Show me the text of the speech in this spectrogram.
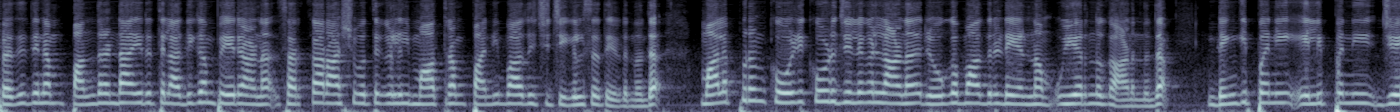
പ്രതിദിനം പന്ത്രണ്ടായിരത്തിലധികം പേരാണ് സർക്കാർ ആശുപത്രികളിൽ മാത്രം പനി ബാധിച്ച് ചികിത്സ തേടുന്നത്. മലപ്പുറം കോഴിക്കോട് ജില്ലകളിലാണ് രോഗബാധിതരുടെ എണ്ണം ഉയർന്നു കാണുന്നത്. ഡെങ്കിപ്പനി എലിപ്പനി ജെ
